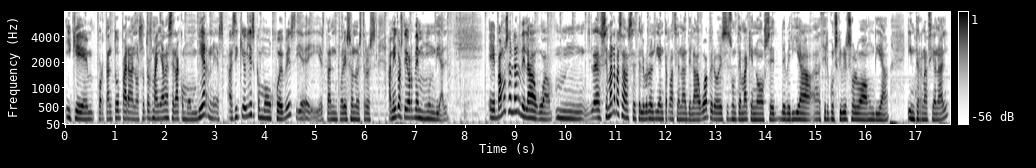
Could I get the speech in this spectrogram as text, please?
y que, por tanto, para nosotros mañana será como un viernes. Así que hoy es como un jueves y, y están por eso nuestros amigos de orden mundial. Eh, vamos a hablar del agua. Mm, La semana pasada se celebró el Día Internacional del Agua, pero ese es un tema que no se debería eh, circunscribir solo a un día internacional,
